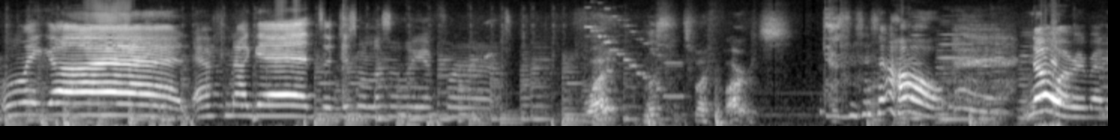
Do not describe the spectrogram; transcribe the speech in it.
Oh my god! F nuggets! I just want to listen to it first. What? Listen to my farts. no! No, everybody.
